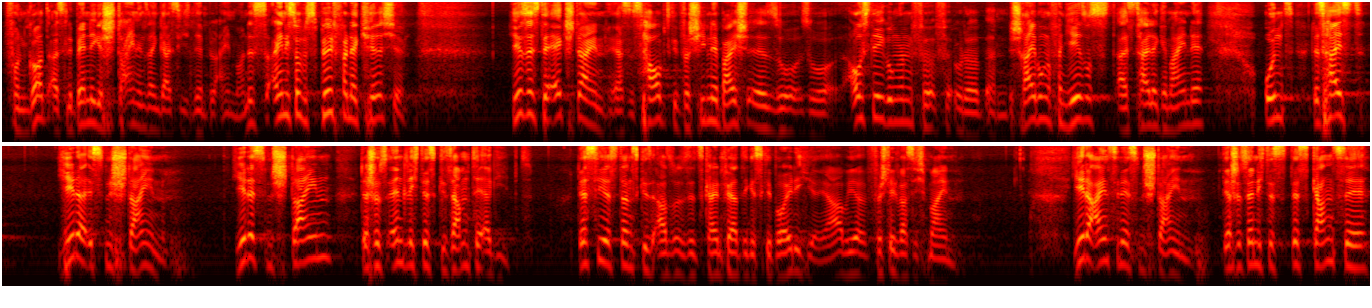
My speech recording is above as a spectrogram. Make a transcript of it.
von Gott als lebendige Steine in seinen geistlichen Tempel einbauen. Das ist eigentlich so das Bild von der Kirche. Jesus ist der Eckstein, er ist das Haupt. Es gibt verschiedene Beisch äh, so, so Auslegungen für, für, oder ähm, Beschreibungen von Jesus als Teil der Gemeinde. Und das heißt, jeder ist ein Stein. Jeder ist ein Stein, der schlussendlich das Gesamte ergibt. Das hier ist dann, also ist jetzt kein fertiges Gebäude hier, ja, aber ihr versteht, was ich meine. Jeder Einzelne ist ein Stein, der schlussendlich das, das Ganze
